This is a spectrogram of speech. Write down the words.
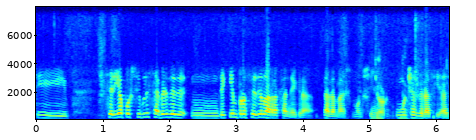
si sería posible saber mm, de, quién procede la raza negra. Nada más, monseñor. Muchas gracias.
